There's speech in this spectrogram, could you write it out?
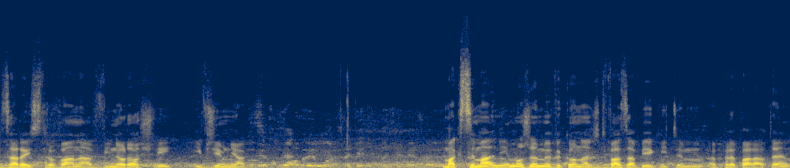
zarejestrowana w winorośli i w ziemniaku. Maksymalnie możemy wykonać dwa zabiegi tym preparatem,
